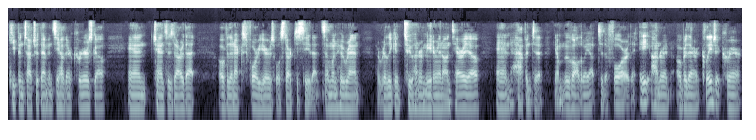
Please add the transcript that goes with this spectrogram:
keep in touch with them and see how their careers go. And chances are that over the next four years, we'll start to see that someone who ran a really good 200 meter in Ontario and happened to you know move all the way up to the four, or the 800 over their collegiate career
